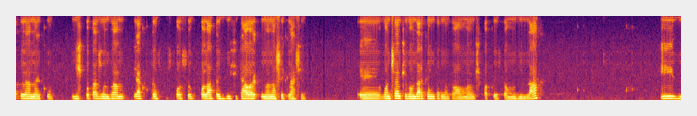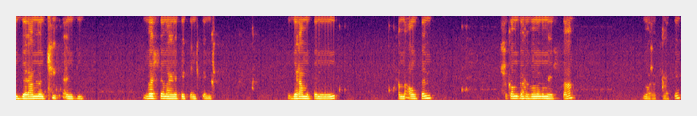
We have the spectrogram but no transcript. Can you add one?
to Janeku. Dziś pokażę Wam, jak w prosty sposób polatać DC Tower na naszej klasie. Yy, włączyłem przeglądarkę internetową, w moim przypadku jest to Mozilla. I wybieramy Cheat NG. Wersja najlepiej 5.5. Wybieramy ten link. Klikamy Open. Szukamy trochę wolnego miejsca. Może lepiej.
